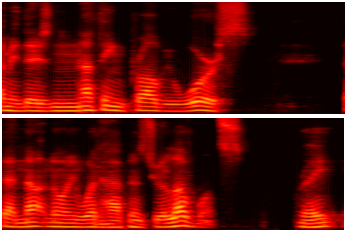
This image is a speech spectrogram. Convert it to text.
I mean, there's nothing probably worse than not knowing what happens to your loved ones, right?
